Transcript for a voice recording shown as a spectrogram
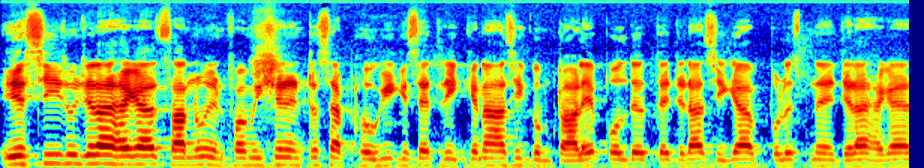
ਇਸ ਚੀਜ਼ ਨੂੰ ਜਿਹੜਾ ਹੈਗਾ ਸਾਨੂੰ ਇਨਫੋਰਮੇਸ਼ਨ ਇੰਟਰਸੈਪਟ ਹੋ ਗਈ ਕਿਸੇ ਤਰੀਕੇ ਨਾਲ। ਅਸੀਂ ਗੁਮਟਾਲੇ ਪੁਲ ਦੇ ਉੱਤੇ ਜਿਹੜਾ ਸੀਗਾ, ਪੁਲਿਸ ਨੇ ਜਿਹੜਾ ਹੈਗਾ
